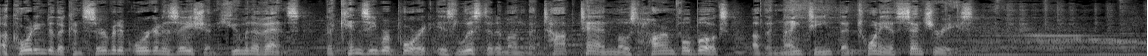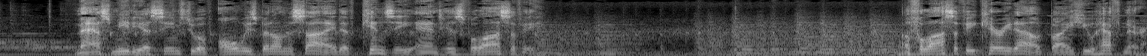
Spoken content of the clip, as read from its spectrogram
According to the conservative organization Human Events, the Kinsey Report is listed among the top 10 most harmful books of the 19th and 20th centuries. Mass media seems to have always been on the side of Kinsey and his philosophy. A philosophy carried out by Hugh Hefner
